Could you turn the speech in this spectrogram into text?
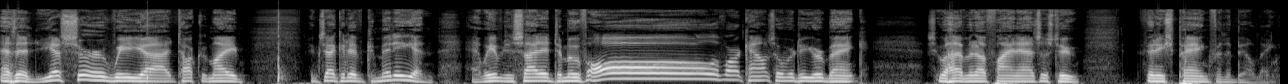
and said, Yes, sir. We uh, talked with my executive committee, and, and we've decided to move all of our accounts over to your bank so we'll have enough finances to finish paying for the building.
